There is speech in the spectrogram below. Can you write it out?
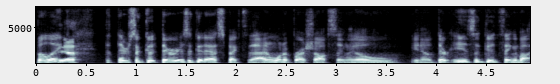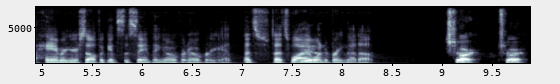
but like, Yeah. there's a good, there is a good aspect to that. I don't want to brush off saying like, oh, you know, there is a good thing about hammering yourself against the same thing over and over again. That's that's why I Yeah. wanted to bring that up. Sure, sure.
